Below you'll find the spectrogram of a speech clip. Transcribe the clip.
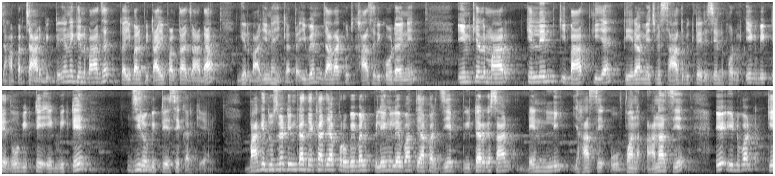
जहाँ पर चार विकेट। यानी गेंदबाज है, कई बार पिटाई पड़ता है ज़्यादा गेंदबाजी नहीं करता। इवन ज़्यादा कुछ खास रिकॉर्ड है नहीं। इनके मार किलिन की बात की जाए, तेरह मैच में सात विकेटें रिसेंट फॉर्म एक विकटे, दो विकटे, एक विकटे ज़ीरो विकटे ऐसे करके बाकी दूसरे टीम का देखा जाए प्रोबेबल प्लेइंग इलेवन तो यहाँ पर जे पीटर साथ डेनली, यहाँ से ओपन आना चाहिए। ए इडवर्ड, के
